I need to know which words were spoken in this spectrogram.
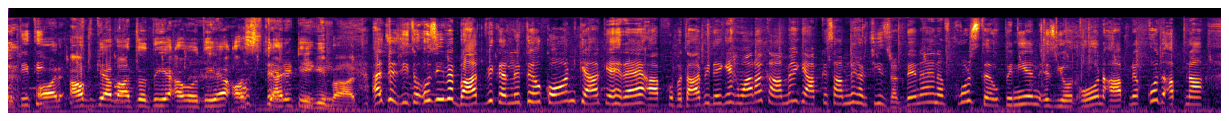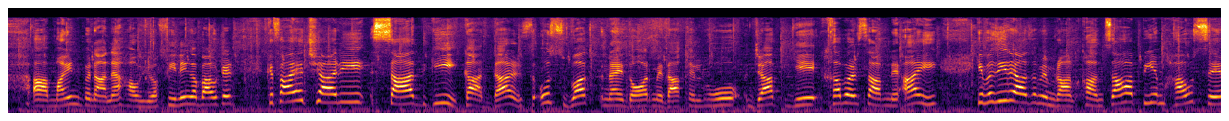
ہوتی تھی۔ اور اب کیا بات ہوتی ہے؟ اب ہوتی ہے آسٹیریٹی کی بات۔ اچھا جی تو اسی میں بات بھی کر لیتے ہو کون کیا کہہ رہا ہے؟ آپ کو بتا بھی دیں گے۔ ہمارا کام ہے کہ آپ کے سامنے ہر چیز رکھ دینا۔ ہے of course the opinion is your own آپ نے خود اپنا مائنڈ بنانا ہے how you are feeling about it کفایت شاری سادگی کا درد اس وقت نئے دور میں داخل ہو جب یہ خبر سامنے آئی کہ وزیر اعظم عمران خان صاحب پی ایم ہاؤس سے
